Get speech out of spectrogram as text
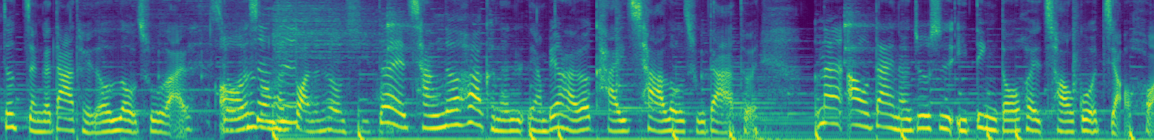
就整个大腿都露出来了，有哦，的甚至、那种很短的那种旗袍。对，长的话可能两边还会开叉，露出大腿。那奥黛呢，就是一定都会超过脚踝，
